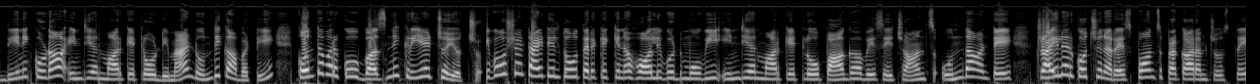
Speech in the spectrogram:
దీనికి కూడా ఇండియన్ మార్కెట్లో డిమాండ్ ఉంది కాబట్టి కొంతవరకు బజ్ని క్రియేట్ చేయొచ్చు. డివోషన్ టైటిల్తో తెరకెక్కిన హాలీవుడ్ మూవీ ఇండియన్ మార్కెట్లో పాగా వేసే ఛాన్స్ ఉందా అంటే ట్రైలర్ కొచ్చిన రెస్పాన్స్ ప్రకారం చూస్తే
